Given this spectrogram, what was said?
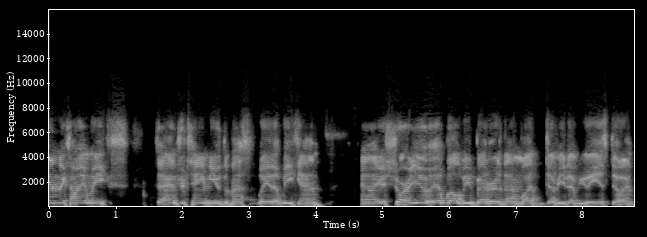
in the coming weeks to entertain you the best way that we can. And I assure you, it will be better than what WWE is doing.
